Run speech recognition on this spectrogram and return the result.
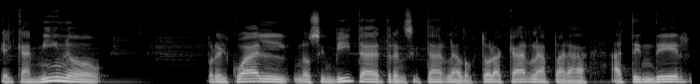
el camino por el cual nos invita a transitar la doctora Carla para atender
